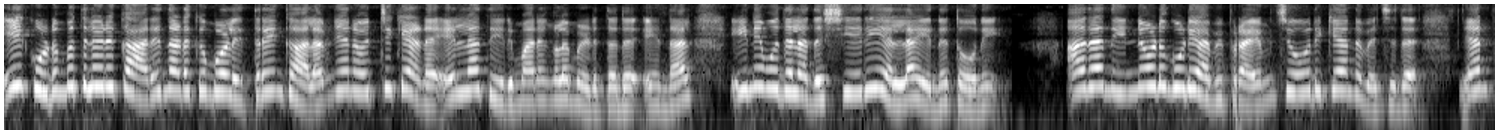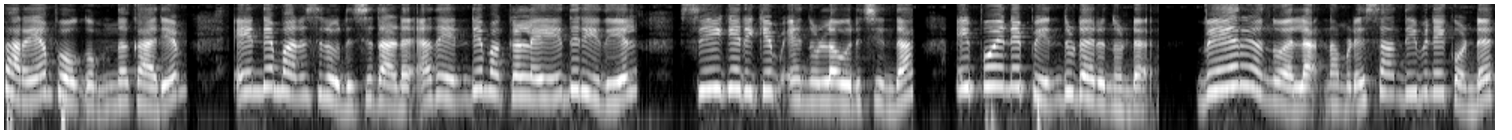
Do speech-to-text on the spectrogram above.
ഈ കുടുംബത്തിലൊരു കാര്യം നടക്കുമ്പോൾ ഇത്രയും കാലം ഞാൻ ഒറ്റയ്ക്കാണ് എല്ലാ തീരുമാനങ്ങളും എടുത്തത്. എന്നാൽ ഇനി മുതൽ അത് ശരിയല്ല എന്ന് തോന്നി. അതാ നിന്നോടും കൂടി അഭിപ്രായം ചോദിക്കാന്ന് വെച്ചത്. ഞാൻ പറയാൻ പോകുന്ന കാര്യം എന്റെ മനസ്സിൽ ഉദിച്ചതാണ്. അത് എന്റെ മക്കൾ ഏത് രീതിയിൽ സ്വീകരിക്കും എന്നുള്ള ഒരു ചിന്ത ഇപ്പോൾ എന്നെ പിന്തുടരുന്നുണ്ട്. വേറെ ഒന്നുമല്ല നമ്മുടെ സന്ദീപിനെ കൊണ്ട്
